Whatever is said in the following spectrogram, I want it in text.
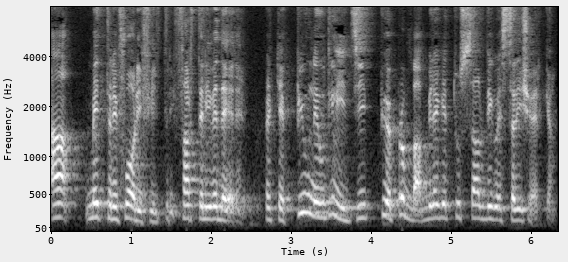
a mettere fuori i filtri, farteli vedere, perché più ne utilizzi, più è probabile che tu salvi questa ricerca.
